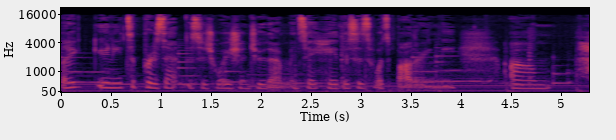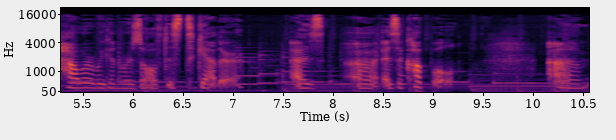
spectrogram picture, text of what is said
like you need to present the situation to them and say hey this is what's bothering me. Um, how are we going to resolve this together as uh, as a couple? Um,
